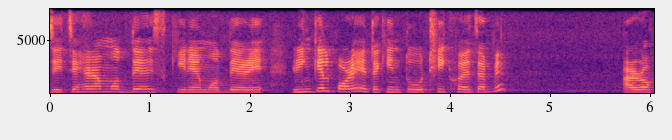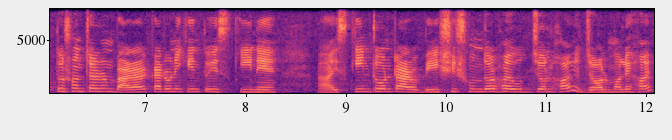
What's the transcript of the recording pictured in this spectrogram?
যে চেহারার মধ্যে স্কিনের মধ্যে রিঙ্কেল পড়ে, এটা কিন্তু ঠিক হয়ে যাবে। আর রক্ত সঞ্চালন বাড়ার কারণে কিন্তু স্কিনে স্কিন টোনটা আরও বেশি সুন্দর হয়, উজ্জ্বল হয়, জলমলে হয়।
